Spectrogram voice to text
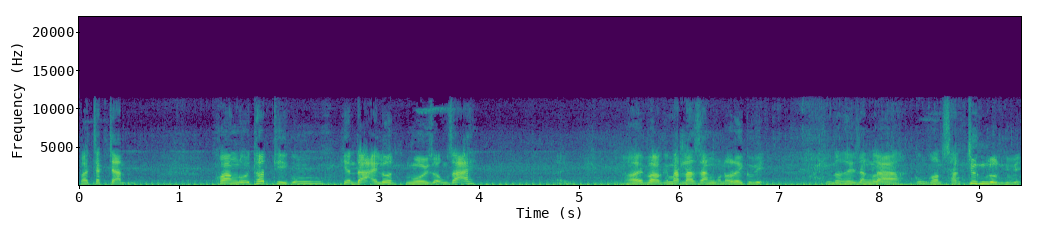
và chắc chắn. Khoang nội thất thì cũng hiện đại luôn ngồi rộng rãi. Đấy. đấy và cái mặt la răng của nó đây quý vị. Chúng ta thấy rằng là cũng còn sáng trưng luôn quý vị.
